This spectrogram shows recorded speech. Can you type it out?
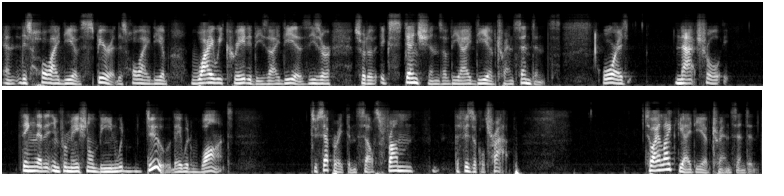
and this whole idea of spirit, this whole idea of why we created these ideas. These are sort of extensions of the idea of transcendence or as natural thing that an informational being would do. They would want to separate themselves from the physical trap. So I like the idea of transcendence.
